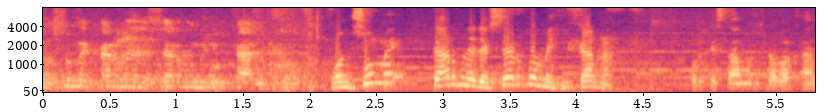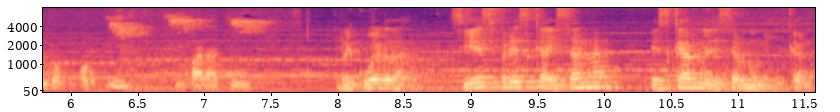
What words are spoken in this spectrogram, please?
consume carne de cerdo mexicano. Consume carne de cerdo mexicana. porque estamos trabajando por ti y para ti. Recuerda, si es fresca y sana, es carne de cerdo mexicana.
